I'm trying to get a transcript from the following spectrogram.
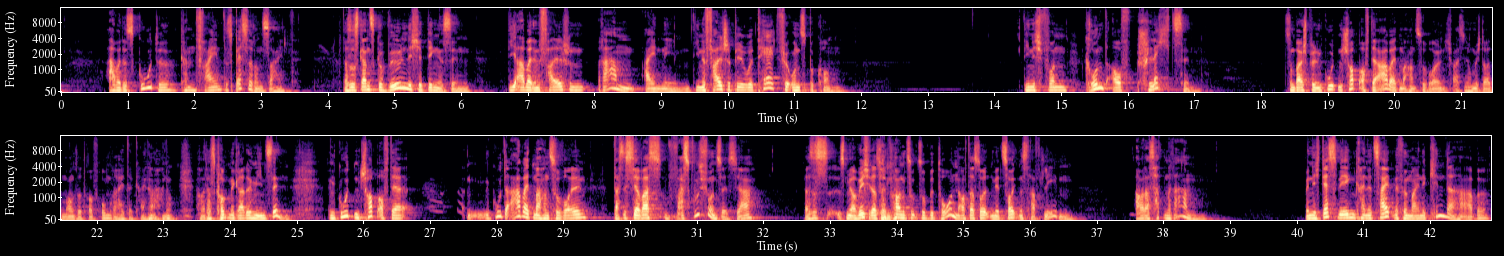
Aber das Gute kann ein Feind des Besseren sein. Dass es ganz gewöhnliche Dinge sind, die aber den falschen Rahmen einnehmen, die eine falsche Priorität für uns bekommen, die nicht von Grund auf schlecht sind, zum Beispiel einen guten Job auf der Arbeit machen zu wollen. Ich weiß nicht, warum ich da heute Morgen so drauf rumreite, keine Ahnung. Aber das kommt mir gerade irgendwie in den Sinn. Einen guten Job auf der, eine gute Arbeit machen zu wollen, das ist ja was, was gut für uns ist, ja. Das ist, ist mir auch wichtig, das heute Morgen zu, zu betonen. Auch das sollten wir zeugnishaft leben. Aber das hat einen Rahmen. Wenn ich deswegen keine Zeit mehr für meine Kinder habe,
